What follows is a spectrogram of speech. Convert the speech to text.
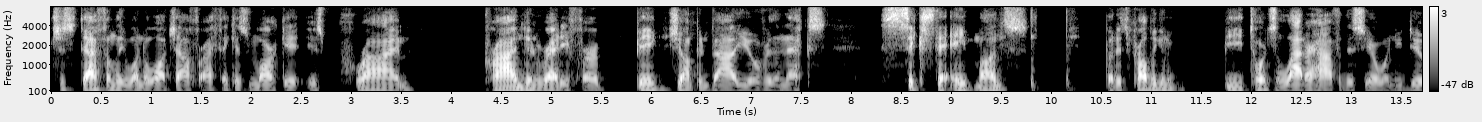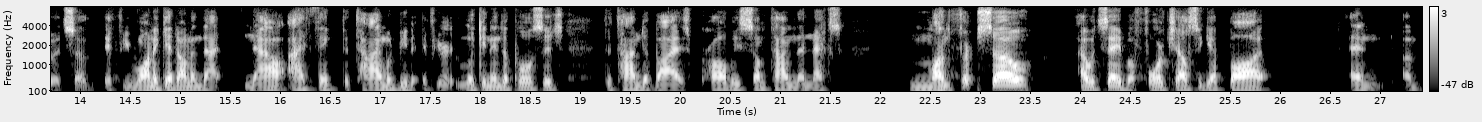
just definitely one to watch out for. I think his market is prime, primed and ready for a big jump in value over the next six to eight months. But it's probably going to be towards the latter half of this year when you do it. So if you want to get on in that now, I think the time would be to, if you're looking into Pulisic, the time to buy is probably sometime the next month or so. I would say before Chelsea get bought and um,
